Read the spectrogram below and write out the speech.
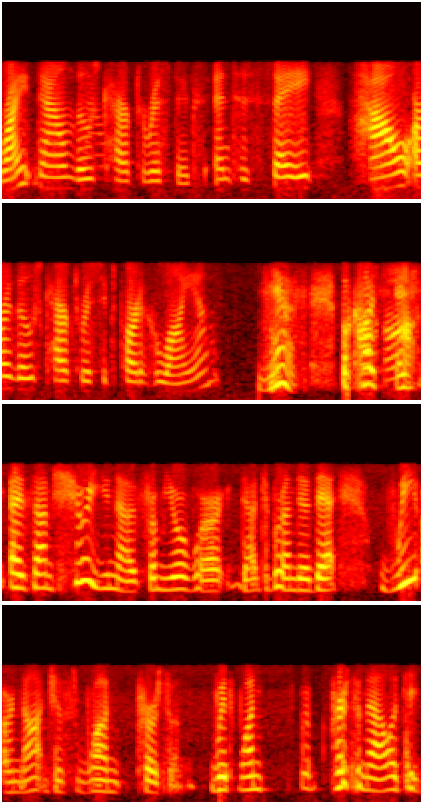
write down those characteristics and to say how are those characteristics part of who I am? Yes, because uh-huh. as, as I'm sure you know from your work, Dr. Brenda, that we are not just one person with one personality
